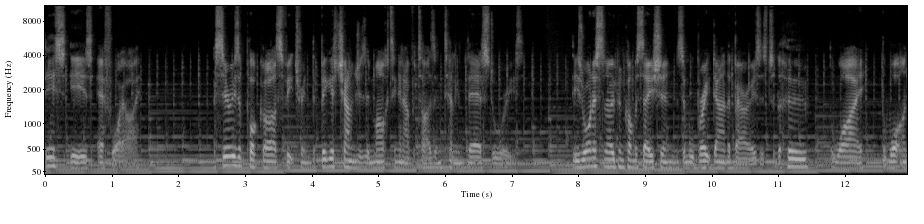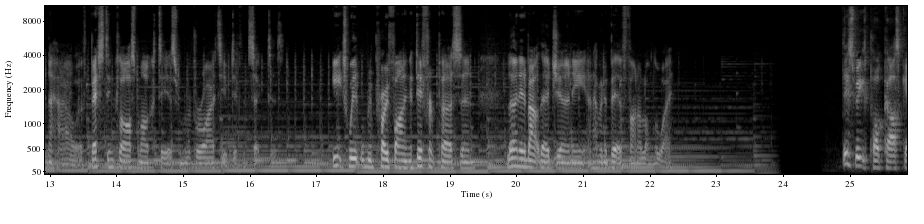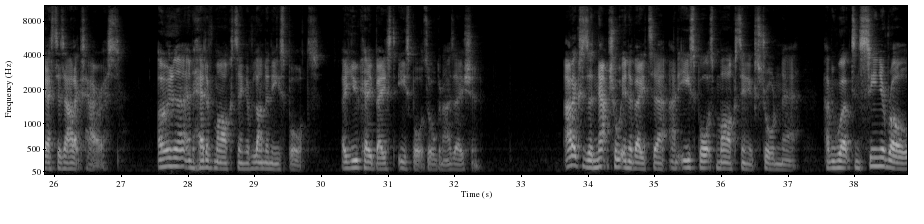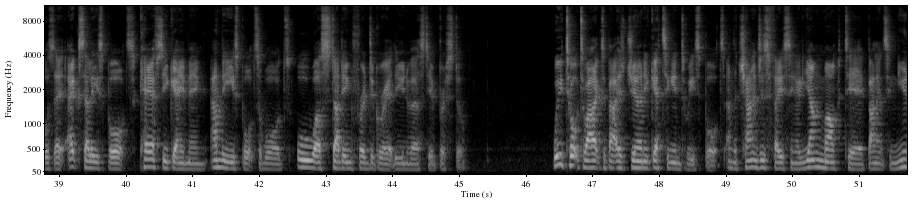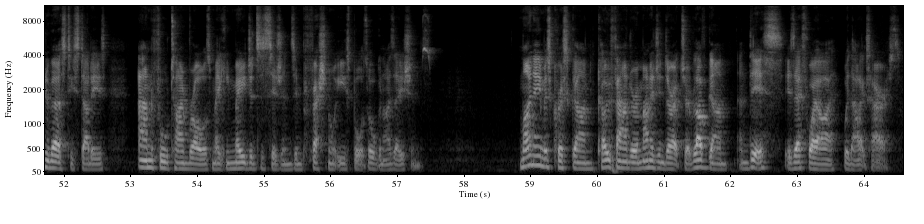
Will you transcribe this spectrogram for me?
This is FYI, a series of podcasts featuring the biggest challenges in marketing and advertising telling their stories. These are honest and open conversations and will break down the barriers as to the who, the why, the what, and the how of best in class marketeers from a variety of different sectors. Each week we'll be profiling a different person, learning about their journey, and having a bit of fun along the way. This week's podcast guest is Alex Harris, owner and head of marketing of London Esports, a UK based esports organisation. Alex is a natural innovator and esports marketing extraordinaire, having worked in senior roles at Excel Esports, KFC Gaming, and the Esports Awards, all while studying for a degree at the University of Bristol. We talked to Alex about his journey getting into esports and the challenges facing a young marketeer balancing university studies and full time roles making major decisions in professional esports organisations. My name is Chris Gunn, co founder and managing director of Love Gun, and this is FYI with Alex Harris.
